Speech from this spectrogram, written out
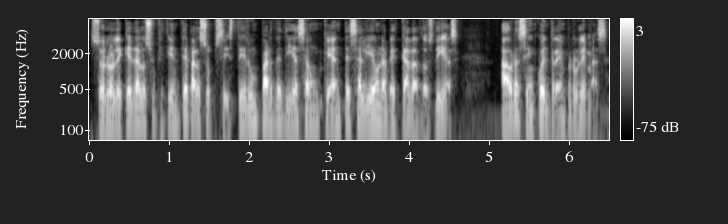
Solo le queda lo suficiente para subsistir un par de días, aunque antes salía una vez cada dos días. Ahora se encuentra en problemas.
